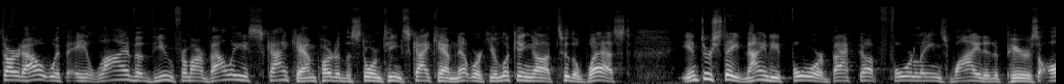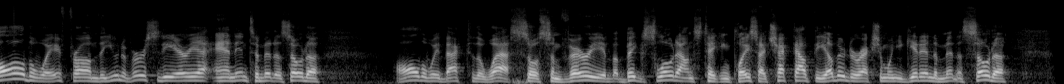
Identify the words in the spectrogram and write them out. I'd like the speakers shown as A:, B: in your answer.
A: start out with a live view from our Valley Skycam, part of the Storm Team Skycam network. You're looking uh, to the west. Interstate 94 backed up four lanes wide, it appears, all the way from the university area and into Minnesota, all the way back to the west. So some very uh, big slowdowns taking place. I checked out the other direction when you get into Minnesota.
